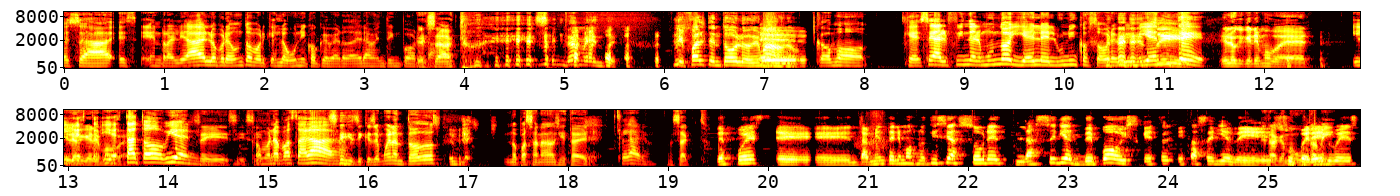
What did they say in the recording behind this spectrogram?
o sea, es, en realidad lo pregunto porque es lo único que verdaderamente importa. Exacto, exactamente. que falten todos los demás. ¿no? Eh, Como que sea el fin del mundo y él el único sobreviviente. Sí, es lo que queremos ver. Y, Es lo que est- queremos y ver. está todo bien. Sí, sí, sí. Como no pasa nada. Sí, sí, que se mueran todos, no pasa nada si está él. Claro. Exacto. Después eh, eh, también tenemos noticias sobre la serie The Boys, que es esta serie de que superhéroes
